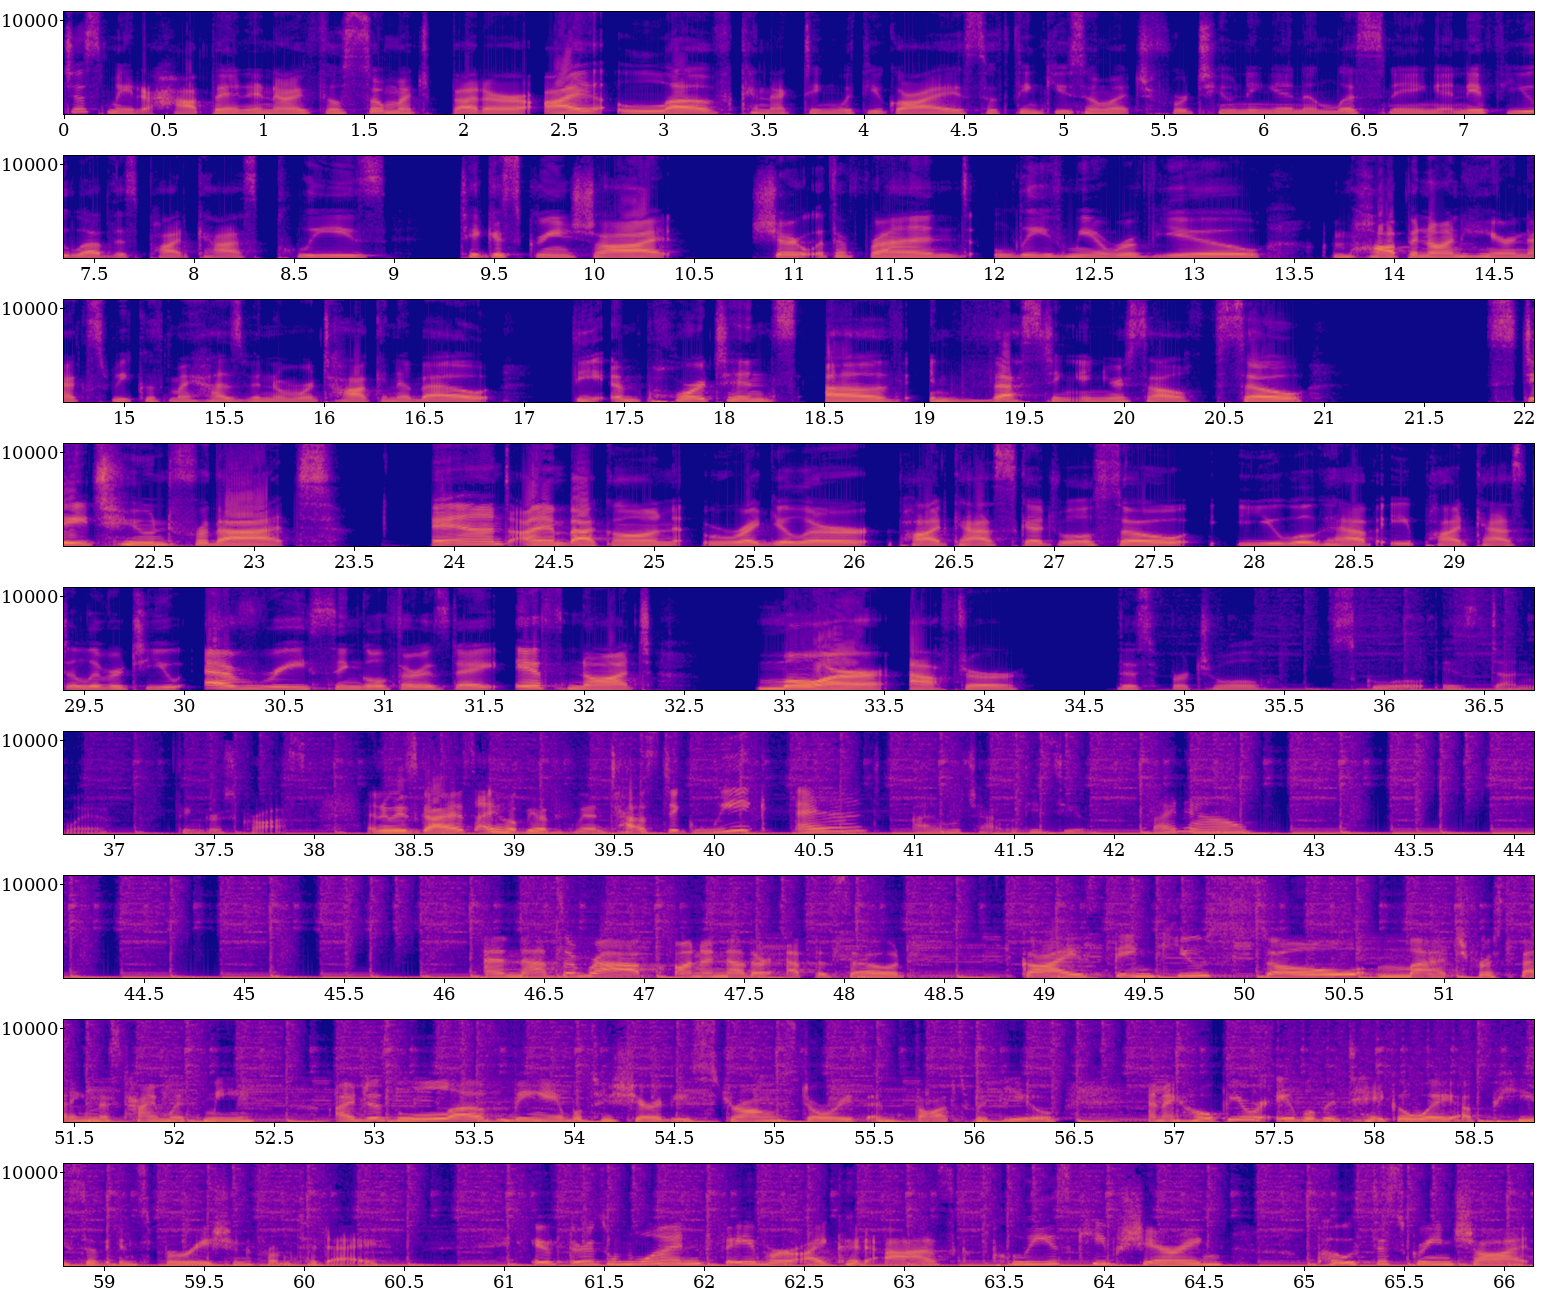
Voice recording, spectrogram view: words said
just made it happen and I feel so much better. I love connecting with you guys. So thank you so much for tuning in and listening. And if you love this podcast, please take a screenshot, share it with a friend, leave me a review. I'm hopping on here next week with my husband and we're talking about the importance of investing in yourself. So stay tuned for that. And I am back on regular podcast schedule. So you will have a podcast delivered to you every single Thursday, if not more, after this virtual school is done with. Fingers crossed. Anyways, guys, I hope you have a fantastic week and I will chat with you soon. Bye now. And that's a wrap on another episode. Guys, thank you so much for spending this time with me. I just love being able to share these strong stories and thoughts with you, and I hope you were able to take away a piece of inspiration from today. If there's one favor I could ask, please keep sharing, post a screenshot,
